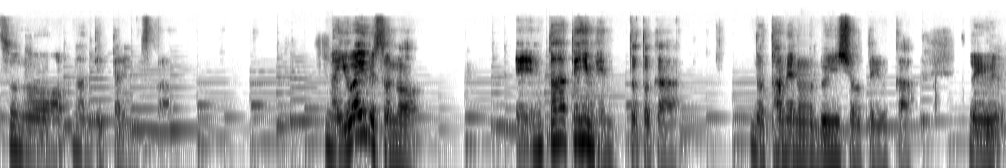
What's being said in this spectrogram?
そのなんて言ったらいいんですか、まあ、いわゆるそのエンターテインメントとかのための文章というかそういう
